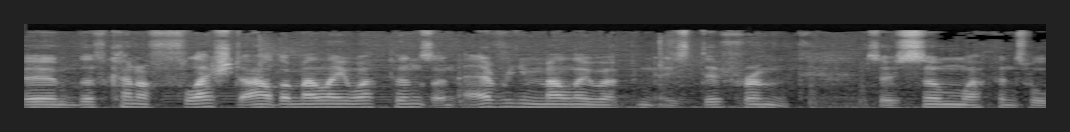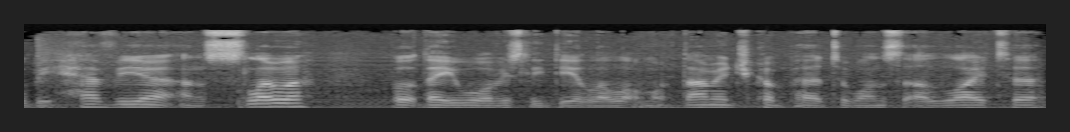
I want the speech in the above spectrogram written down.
Um, they've kind of fleshed out the melee weapons, and every melee weapon is different. So some weapons will be heavier and slower, but they will obviously deal a lot more damage compared to ones that are lighter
